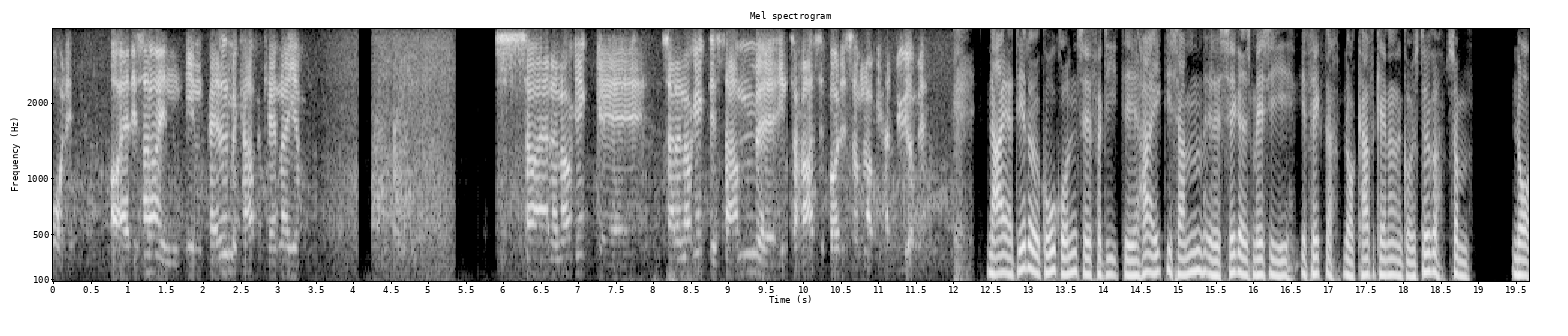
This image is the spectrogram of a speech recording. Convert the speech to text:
over det. Og er det så en, en palle med kaffekander, jamen, så er der nok ikke, øh, så er der nok ikke det samme øh, interesse for det, som når vi har dyr med. Nej, og det er der jo gode grunde til, fordi det har ikke de samme øh, sikkerhedsmæssige effekter, når kaffekanderne går i stykker, som når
